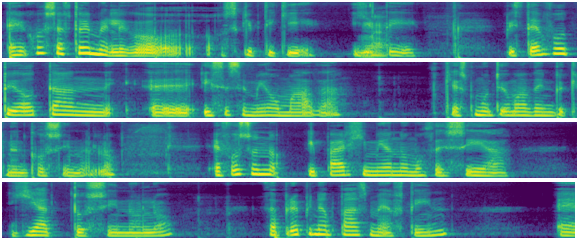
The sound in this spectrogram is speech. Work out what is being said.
εγώ σε αυτό είμαι λίγο σκεπτική. Ναι. Γιατί πιστεύω ότι όταν ε, είσαι σε μια ομάδα, και ας πούμε ότι η ομάδα είναι το κοινωνικό σύνολο, εφόσον υπάρχει μια νομοθεσία για το σύνολο, θα πρέπει να πας με αυτήν, ε,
